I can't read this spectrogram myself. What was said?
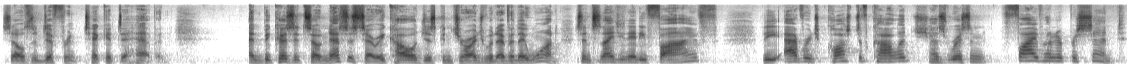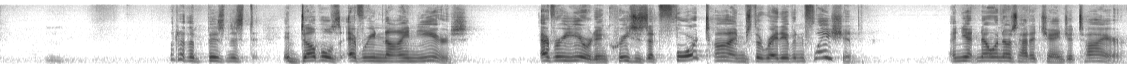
sells a different ticket to heaven. And because it's so necessary, colleges can charge whatever they want. Since 1985, the average cost of college has risen 500%. What other business? It doubles every nine years. Every year it increases at four times the rate of inflation. And yet no one knows how to change a tire.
